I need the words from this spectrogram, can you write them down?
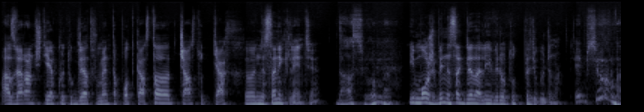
Аз вярвам, че тия, които гледат в момента подкаста, част от тях не са ни клиенти. Да, сигурно. да. И може би не са гледали видеото от преди година. Еми, сигурно.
